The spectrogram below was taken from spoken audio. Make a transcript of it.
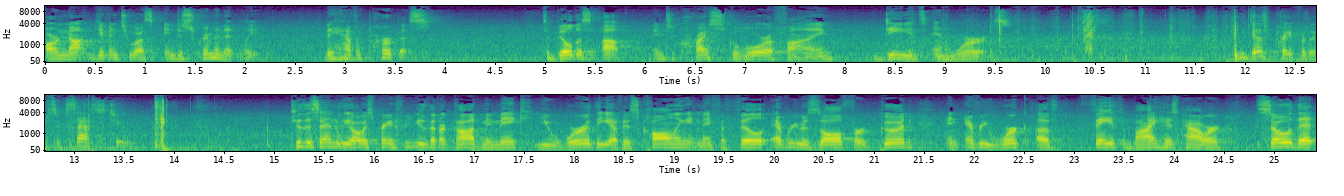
are not given to us indiscriminately, they have a purpose to build us up into Christ's glorifying deeds and words. He does pray for their success too. To this end, we always pray for you that our God may make you worthy of his calling and may fulfill every resolve for good and every work of faith by his power, so that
